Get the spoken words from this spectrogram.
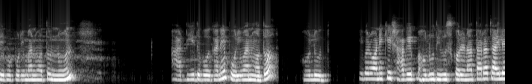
দেব পরিমাণ মতো নুন আর দিয়ে দেবো এখানে পরিমাণ মতো হলুদ। এবার অনেকে শাকে হলুদ ইউজ করে না, তারা চাইলে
